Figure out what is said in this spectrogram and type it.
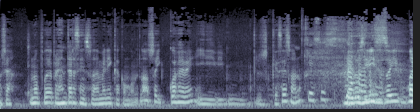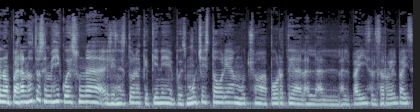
O sea, uno puede presentarse en Sudamérica como, no, soy QFB y, pues, ¿qué es eso, no? ¿Qué es eso? Pero si dices, soy, bueno, para nosotros en México es una licenciatura que tiene pues mucha historia, mucho aporte al, al, al, país, al desarrollo del país,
